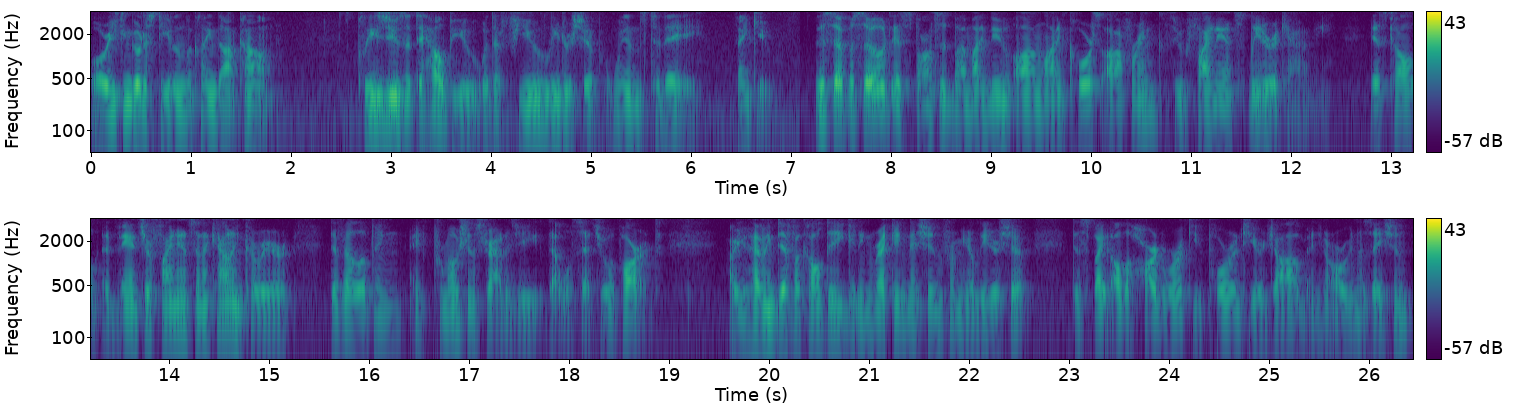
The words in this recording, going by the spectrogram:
or you can go to stephenmclain.com. Please use it to help you with a few leadership wins today. Thank you. This episode is sponsored by my new online course offering through Finance Leader Academy. It's called Advance Your Finance and Accounting Career Developing a Promotion Strategy That Will Set You Apart. Are you having difficulty getting recognition from your leadership despite all the hard work you pour into your job and your organization?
